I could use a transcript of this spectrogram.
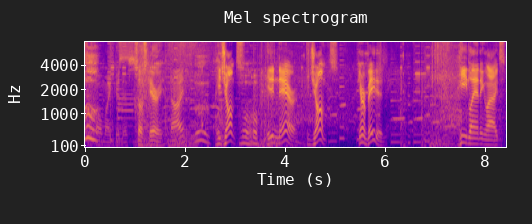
oh my goodness. So scary. Nine? He jumped. He didn't air. He jumped. Gamer baited. He landing lagged.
